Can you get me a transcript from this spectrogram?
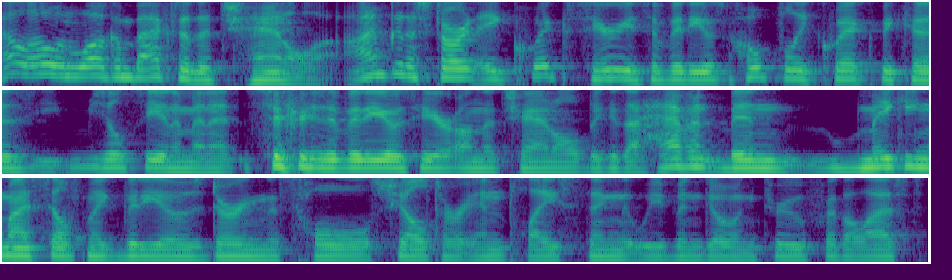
Hello and welcome back to the channel. I'm going to start a quick series of videos, hopefully quick because you'll see in a minute, series of videos here on the channel because I haven't been making myself make videos during this whole shelter in place thing that we've been going through for the last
